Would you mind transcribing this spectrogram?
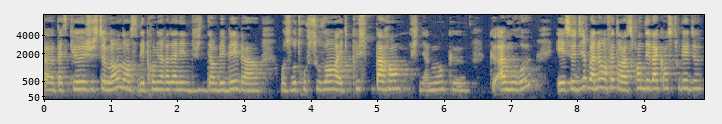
Euh, parce que justement, dans les premières années de vie d'un bébé, ben, on se retrouve souvent à être plus parents finalement que, que amoureux, et se dire, bah non, en fait, on va se prendre des vacances tous les deux.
